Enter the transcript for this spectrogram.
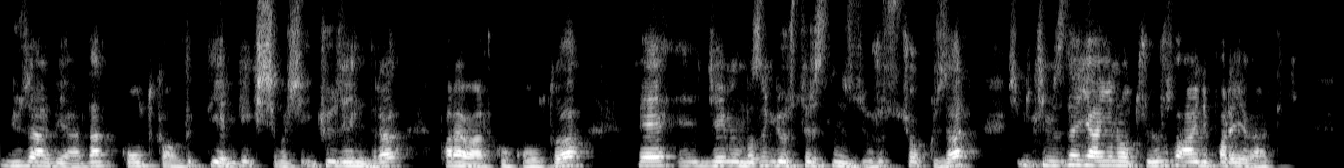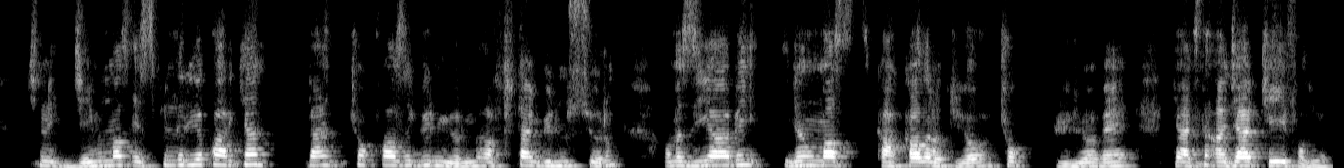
güzel bir yerden koltuk aldık. Diyelim ki kişi başı 250 lira para verdik o koltuğa ve e, Cem Yılmaz'ın gösterisini izliyoruz. Çok güzel. Şimdi ikimiz de yan yana oturuyoruz ve aynı parayı verdik. Şimdi Cem Yılmaz esprileri yaparken ben çok fazla gülmüyorum. Hafiften gülümsüyorum. Ama Ziya Bey inanılmaz kahkahalar atıyor. Çok gülüyor ve gerçekten acayip keyif alıyor.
